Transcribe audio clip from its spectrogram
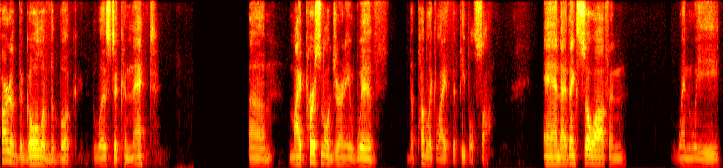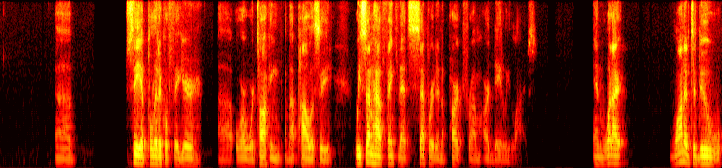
part of the goal of the book was to connect um, my personal journey with the public life that people saw. And I think so often when we uh, see a political figure uh, or we're talking about policy, we somehow think that's separate and apart from our daily lives. And what I wanted to do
